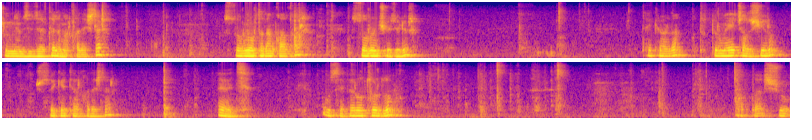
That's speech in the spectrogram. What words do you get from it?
Cümlemizi düzeltelim arkadaşlar. Sorun ortadan kalkar. Sorun çözülür. Tekrardan tutturmaya çalışıyorum. Şu soketi arkadaşlar. Evet. Bu sefer oturdu. Hatta şu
